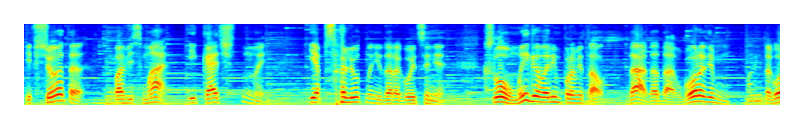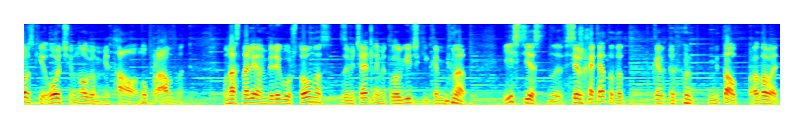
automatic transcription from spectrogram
И все это по весьма и качественной, и абсолютно недорогой цене. К слову, мы говорим про металл. Да, да, да, в городе Магнитогорске очень много металла, ну правда. У нас на левом берегу что у нас? Замечательный металлургический комбинат. Естественно, все же хотят этот металл продавать.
